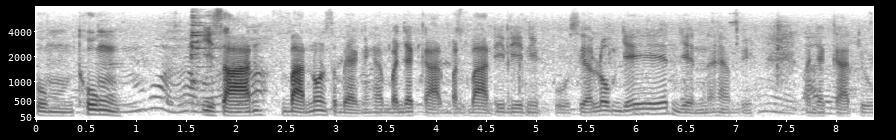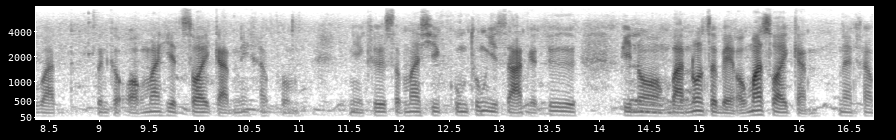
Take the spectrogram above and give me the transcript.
กลุ่มทุ่งอีสานบ้านโน่นสะแบกนะครับ บรรยากาศบานๆอีหลีนี่ปูเสือล่มเย็นเย็นนะครับนี่บรรยากาศอยู่วัดเพิ่นก็ออกมาเฮ็ดซอยกันนี่ครับผมนี่คือสมาชิกกลุ่มทุ่งอีสานก็คือ พี่น้องบ้านโน่นสะแบกออกมาซอยกันนะครับ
